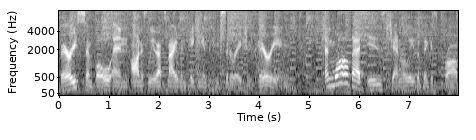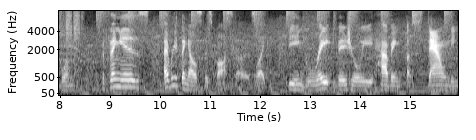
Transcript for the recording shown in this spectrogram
very simple, and honestly, that's not even taking into consideration parrying. And while that is generally the biggest problem, the thing is, everything else this boss does, like being great visually, having astounding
